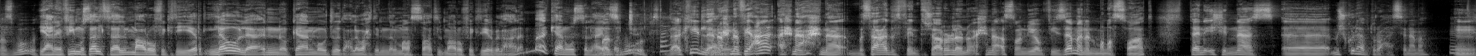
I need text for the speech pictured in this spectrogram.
مزبوط. يعني في مسلسل معروف كتير لولا إنه كان موجود على واحدة من المنصات المعروفة كتير بالعالم ما كان وصل هاي. مزبوط. ده أكيد لأنه يعني- إحنا في ع... إحنا إحنا بساعدت في انتشاره لأنه إحنا أصلا اليوم في زمن المنصات ثاني إشي الناس آه مش كلها بتروح على السينما. مم.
